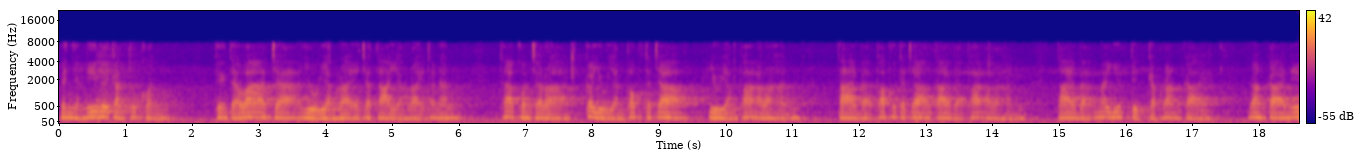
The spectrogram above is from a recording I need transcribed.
เป็นอย่างนี้ด้วยกันทุกคน เพียงแต่ว่าจะอยู่อย่างไรจะตายอย่างไรเท่านั้น ถ้าคนฉลาดก็อยู่อย่างพระพุทธเจ้า อยู่อย่างพระอรหันต์ตายแบบพระพุทธเจ้า ตายแบบพระอรหันต์ ตายแบบไม่ยึดติดกับร่างกาย ร่างกายนี้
